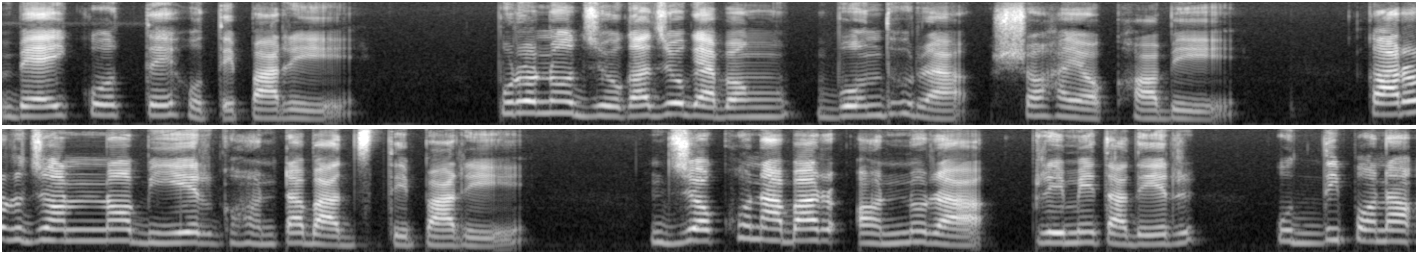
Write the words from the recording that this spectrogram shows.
ব্যয় করতে হতে পারে। পুরনো যোগাযোগ এবং বন্ধুরা সহায়ক হবে। কারোর জন্য বিয়ের ঘণ্টা বাজতে পারে। যখন আবার অন্যরা প্রেমে তাদের উদ্দীপনা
